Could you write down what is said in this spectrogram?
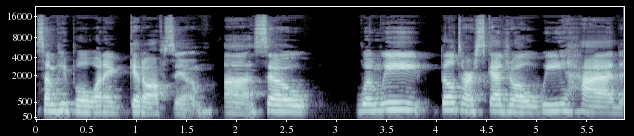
some people want to get off Zoom. Uh, so when we built our schedule, we had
